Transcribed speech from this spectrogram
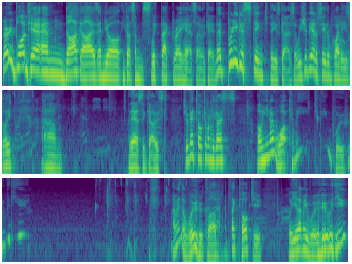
very blonde hair and dark eyes, and you're you got some slick back grey hair. So okay, they're pretty distinct. These guys, so we should be able to see them quite easily. Um, there's the ghost. Should we go talk to one of the ghosts? Oh, you know what? Can we can we woohoo with you? I'm in the woohoo club. If I talk to you, will you let me woohoo with you?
